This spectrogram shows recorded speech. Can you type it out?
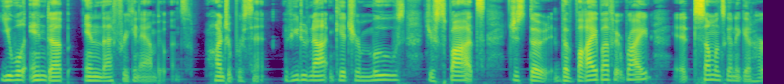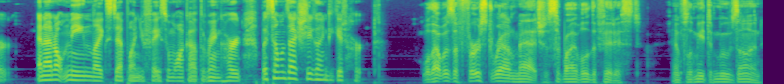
you will end up in that freaking ambulance. 100%. If you do not get your moves, your spots, just the the vibe of it right, it, someone's going to get hurt. And I don't mean like step on your face and walk out the ring hurt, but someone's actually going to get hurt. Well, that was a first round match of survival of the fittest. And Flamita moves on.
